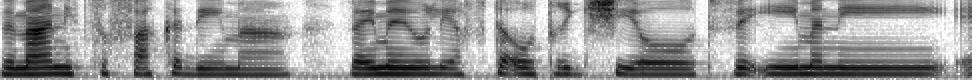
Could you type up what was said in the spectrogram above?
ומה אני צופה קדימה והאם היו לי הפתעות רגשיות ואם אני אה,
